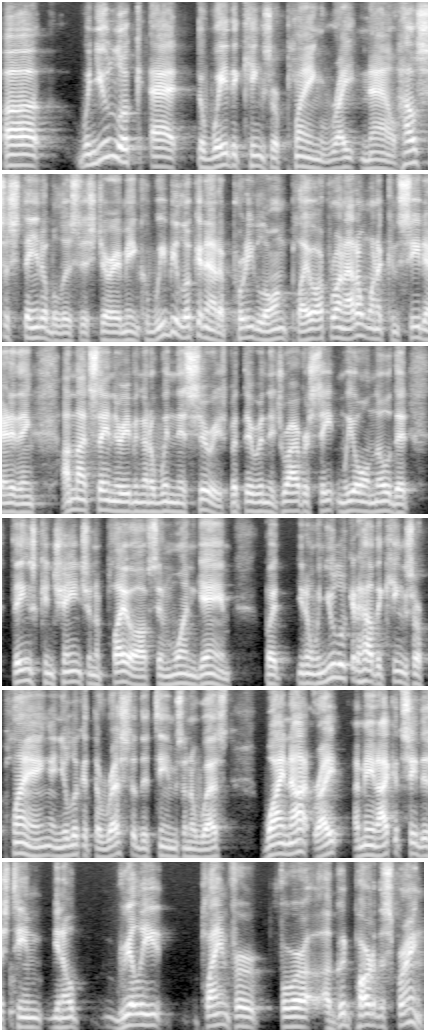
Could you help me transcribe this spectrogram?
Uh, when you look at the way the Kings are playing right now, how sustainable is this, Jerry? I mean, could we be looking at a pretty long playoff run? I don't want to concede anything. I'm not saying they're even going to win this series, but they're in the driver's seat, and we all know that things can change in the playoffs in one game. But you know, when you look at how the Kings are playing, and you look at the rest of the teams in the West, why not? Right? I mean, I could see this team, you know, really playing for for a good part of the spring.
